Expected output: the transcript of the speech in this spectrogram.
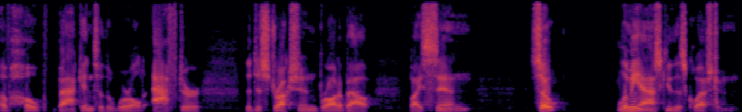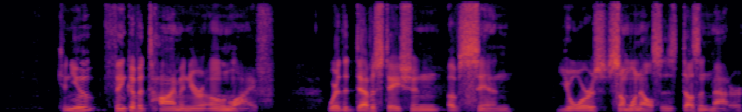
of hope back into the world after the destruction brought about by sin. So let me ask you this question Can you think of a time in your own life where the devastation of sin, yours, someone else's, doesn't matter,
